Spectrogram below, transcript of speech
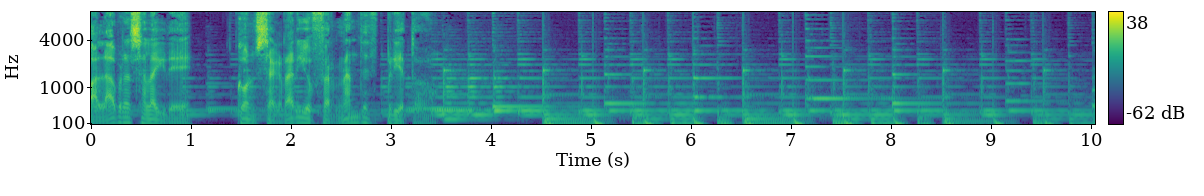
Palabras al aire con Sagrario Fernández Prieto.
